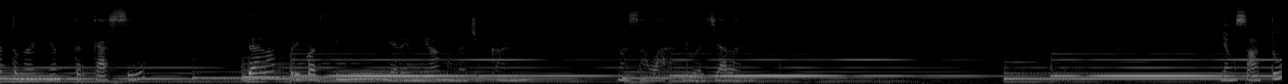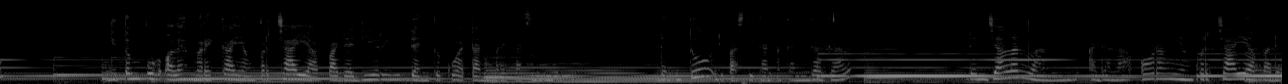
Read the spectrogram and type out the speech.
Teman-teman yang terkasih, dalam perikot ini Yeremia mengajukan masalah dua jalan. Yang satu, ditempuh oleh mereka yang percaya pada diri dan kekuatan mereka sendiri, dan itu dipastikan akan gagal. Dan jalan lain adalah orang yang percaya pada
